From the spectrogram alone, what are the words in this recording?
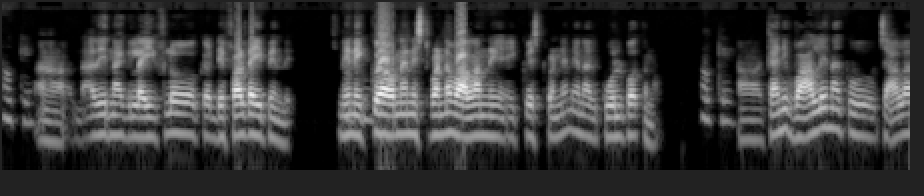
ఓకే అది నాకు life లో ఒక డిఫాల్ట్ అయిపోయింది. నేను. ఎక్కువ ఎవరినైనా ఇష్టపడినా వాళ్ళని ఎక్కువ ఇష్టపడినా నేను అది కోల్పోతాను కానీ వాళ్ళే నాకు చాలా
